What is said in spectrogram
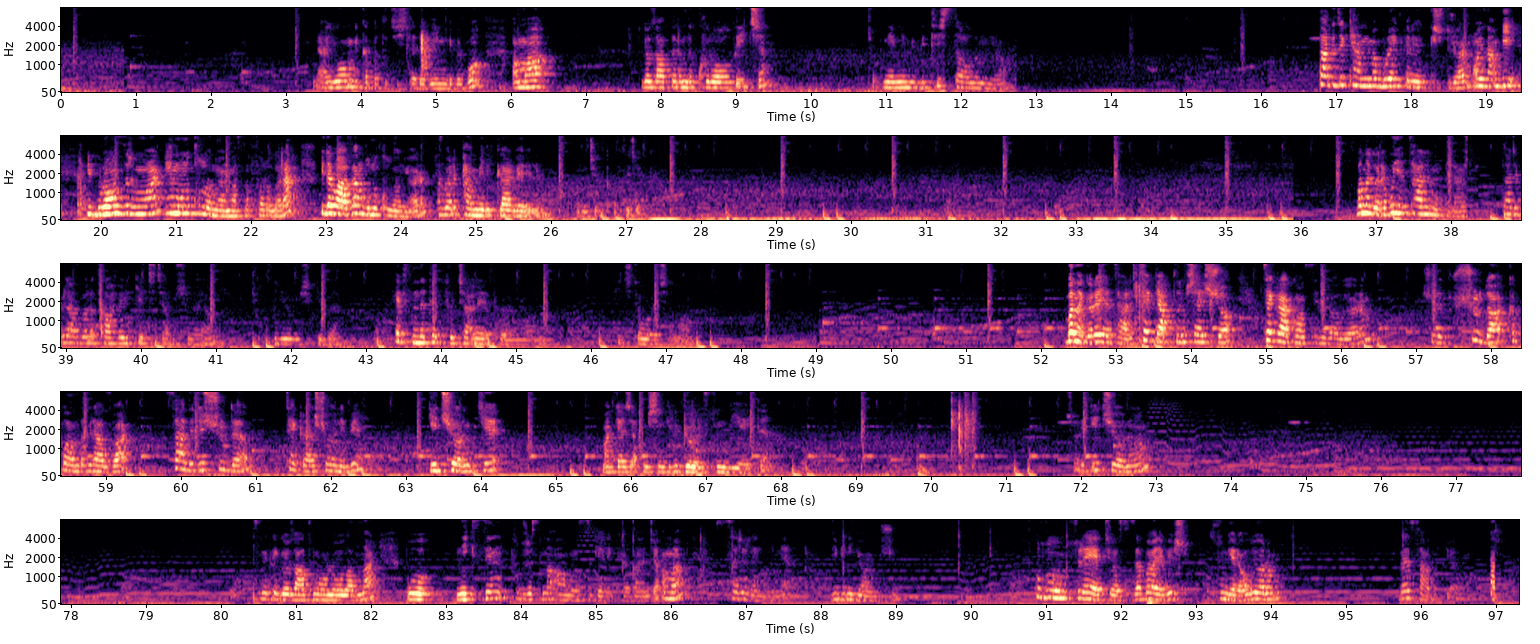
Ya yoğun bir kapatıcı işte dediğim gibi bu. Ama göz altlarım da kuru olduğu için çok nemli bir bitiş sağlamıyor. Sadece kendime bu renkleri yakıştırıyorum. O yüzden bir bir bronzerım var. Hem onu kullanıyorum aslında far olarak. Bir de bazen bunu kullanıyorum. Biraz Böyle pembelikler verelim. Azıcık, azıcık. Bana göre bu yeterli mesela. Sadece biraz böyle kahvelik geçeceğim şuraya. Çok biliyormuş gibi. Hepsini de tek fırçayla yapıyorum valla. Hiç de uğraşamam. Bana göre yeterli. Tek yaptığım şey şu. Tekrar concealer alıyorum. Şurada, şurada kapağında biraz var. Sadece şurada tekrar şöyle bir geçiyorum ki makyaj yapmışım gibi görünsün diyeydi. Şöyle geçiyorum. Kesinlikle gözaltı morlu olanlar bu NYX'in pudrasını alması gerekiyor bence ama sarı rengini, dibini görmüşüm. Uzun süre yetiyor size. Böyle bir süngeri alıyorum ve sabitliyorum.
